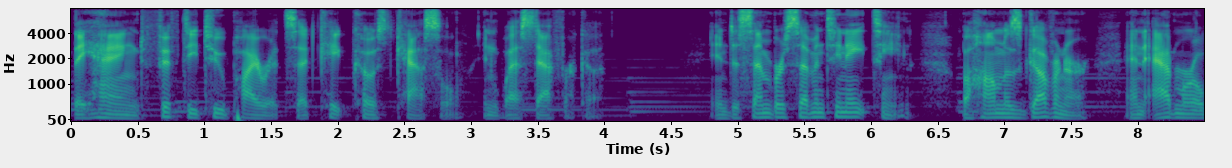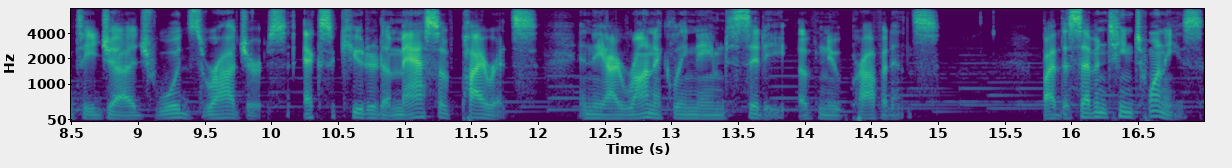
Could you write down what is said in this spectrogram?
They hanged 52 pirates at Cape Coast Castle in West Africa. In December 1718, Bahama's governor and Admiralty Judge Woodes Rogers executed a mass of pirates in the ironically named city of New Providence. By the 1720s,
